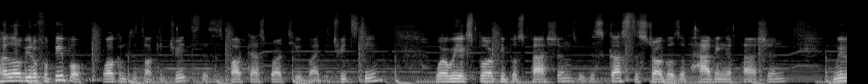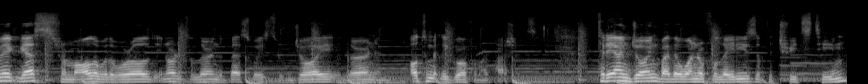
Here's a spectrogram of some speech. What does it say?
hello, beautiful people. Welcome to Talking Treats. This is a podcast brought to you by the Treats team, where we explore people's passions. We discuss the struggles of having a passion. We invite guests from all over the world in order to learn the best ways to enjoy, learn, and ultimately grow from our passions. Today, I'm joined by the wonderful ladies of the Treats team,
